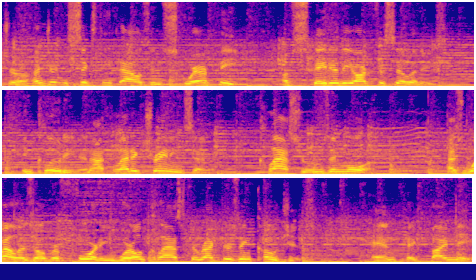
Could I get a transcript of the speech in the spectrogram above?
Feature 160,000 square feet of state-of-the-art facilities, including an athletic training center, classrooms, and more, as well as over 40 world-class directors and coaches, handpicked by me.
